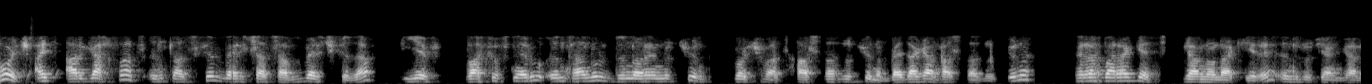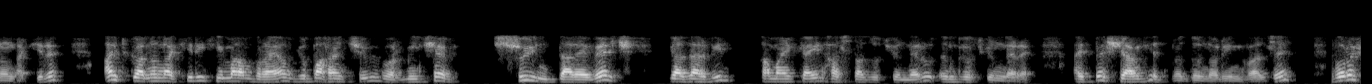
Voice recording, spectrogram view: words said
Ոչ, այդ արգախված ընթացքը վերջացավ, վերջ կդա եւ վակֆներու ընդհանուր դնորենություն գոչված հաստատությունը, pedagogan հաստատությունը հրապարակեց կանոնակիրը, ընդրության կանոնակիրը, այդ կանոնակիրի հիման վրա գբահանջի, որ մինչև սույն դարևերջ գազարվին համայնքային հաստատություններու ընդրությունները։ Այդպես շանգետ մդոնորինված է, որոշ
